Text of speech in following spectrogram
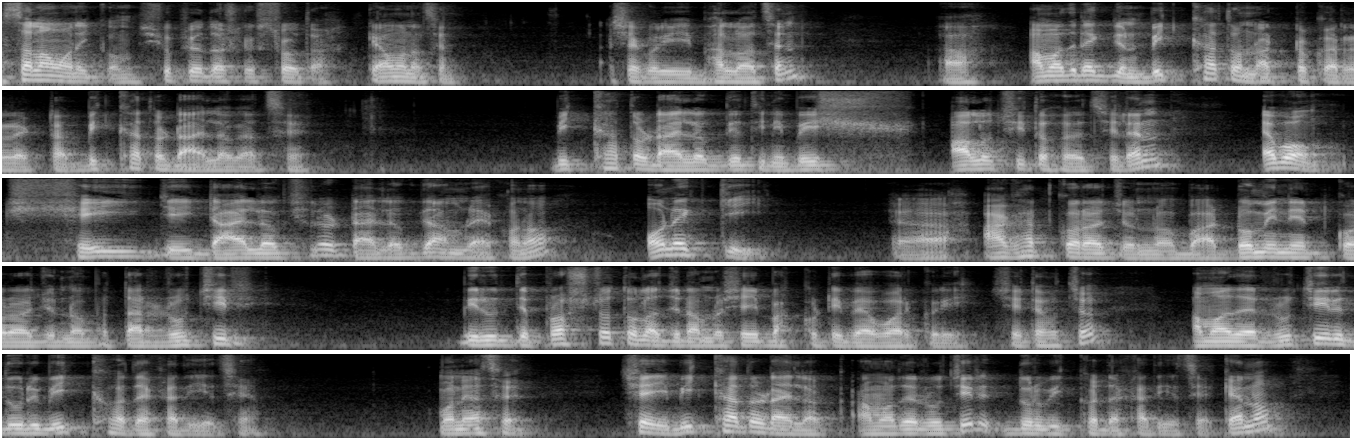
আসসালামু আলাইকুম, সুপ্রিয় দর্শক শ্রোতা, কেমন আছেন? আশা করি ভালো আছেন। আমাদের একজন বিখ্যাত নাট্যকারের একটা বিখ্যাত ডায়লগ আছে। বিখ্যাত ডায়লগ দিয়ে তিনি বেশ আলোচিত হয়েছিলেন এবং সেই যেই ডায়লগ ছিল ডায়লগ দিয়ে আমরা এখনও অনেককেই আঘাত করার জন্য বা ডোমিনেট করার জন্য বা তার রুচির বিরুদ্ধে প্রশ্ন তোলার জন্য আমরা সেই বাক্যটি ব্যবহার করি। সেটা হচ্ছে, আমাদের রুচির দুর্ভিক্ষ দেখা দিয়েছে। মনে আছে? সেই বিখ্যাত ডায়লগ আমাদের রুচির দুর্ভিক্ষ দেখা দিয়েছে। কেন?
